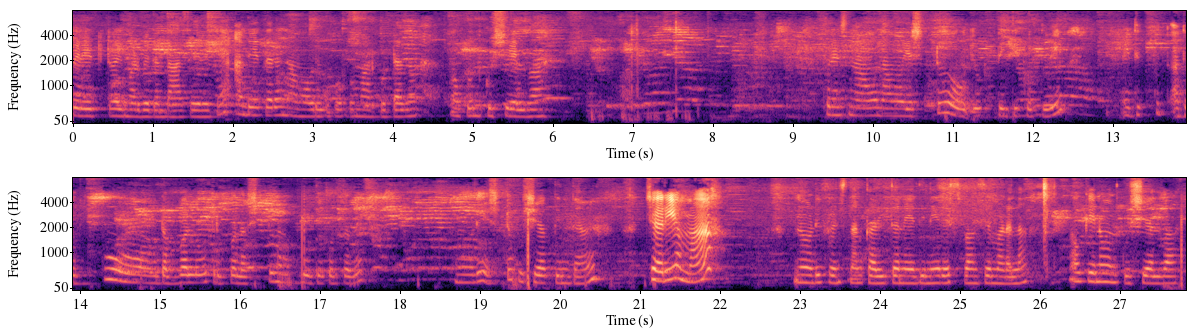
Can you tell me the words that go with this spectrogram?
ವೆರೈಟಿ ಟ್ರೈ ಮಾಡಬೇಕಂತ ಆಸೆ ಇರುತ್ತೆ. ಅದೇ ಥರ ನಾವು ಅವ್ರಿಗೆ ಪಾಪ ಮಾಡಿಕೊಟ್ಟಾಗ ಒಂದು ಖುಷಿ ಅಲ್ವಾ? ಫ್ರೆಂಡ್ಸ್ ನಾವು ನಾವು ಎಷ್ಟು ಪ್ರೀತಿ ಕೊಡ್ತೀವಿ. ಇದಕ್ಕೂ, ಅದಕ್ಕೂ ಡಬ್ಬಲ್ಲು ಟ್ರಿಪ್ಪಲ್ ಅಷ್ಟು ನಮ್ಗೆ ಪ್ರೀತಿ ಕೊಡ್ತವೆ. ನೋಡಿ, ಎಷ್ಟು ಖುಷಿಯಾಗಿ ತಿಂತಾವೆ. ಸರಿ ಅಮ್ಮ. ನೋಡಿ ಫ್ರೆಂಡ್ಸ್ ನಾನು ಕರಿತಾನೆ ಇದ್ದೀನಿ. ರೆಸ್ಪಾನ್ಸೇ ಮಾಡಲ್ಲ. ಅವಕ್ಕೇನೋ ಒಂದು ಖುಷಿ ಅಲ್ವಾ?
